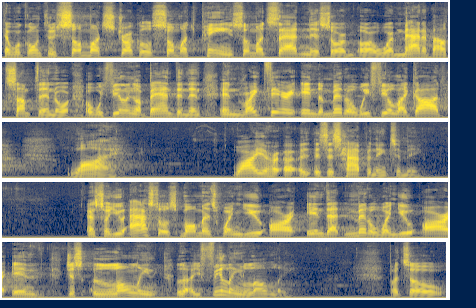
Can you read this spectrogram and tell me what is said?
That we're going through so much struggle, so much pain, so much sadness, or, or we're mad about something, or, or we're feeling abandoned. And, and right there in the middle, we feel like, God, why? Why are, uh, is this happening to me? And so you ask those moments when you are in that middle, when you are in just lonely, feeling lonely. But so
